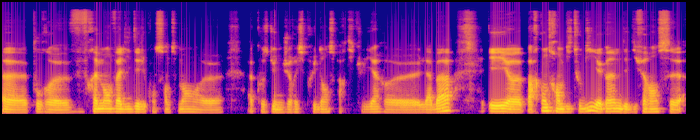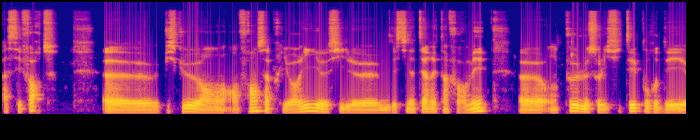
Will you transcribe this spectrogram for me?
euh, pour vraiment valider le consentement à cause d'une jurisprudence particulière là-bas. Et par contre, en B2B, il y a quand même des différences assez fortes. Euh, puisque en, France, a priori, euh, si le destinataire est informé, euh, on peut le solliciter pour des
